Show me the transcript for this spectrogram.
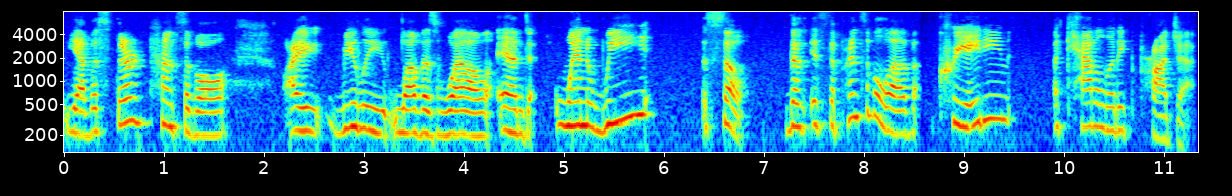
yeah, this third principle I really love as well. And when we, so the, it's the principle of creating a catalytic project.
